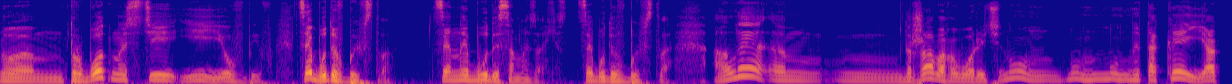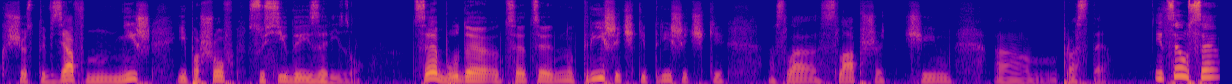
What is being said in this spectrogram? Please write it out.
ем, турботності і її вбив. Це буде вбивство. Це не буде саме захист, це буде вбивство. Але ем, держава говорить: ну, ну, ну не таке, як щось ти взяв ніж і пішов сусіда і зарізав. Це буде це, це ну, трішечки, трішечки сла, слабше, чим ем, просте. І це все,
